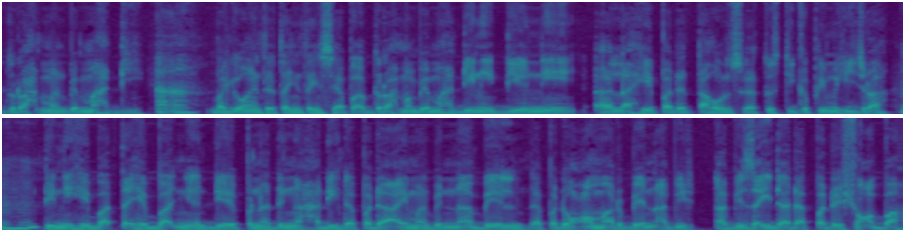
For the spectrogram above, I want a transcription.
Abdul Rahman bin Mahdi. Uh-uh. Bagi orang yang tertanya-tanya siapa Abdul Rahman bin Mahdi ni. Dia ni uh, lahir pada tahun 135 Hijrah. Uh-huh. Dia ni hebat tak hebatnya. Dia pernah dengar hadis daripada Aiman bin Nabil. Daripada Omar bin Abi, Abi Zaidah. Daripada Syu'bah.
